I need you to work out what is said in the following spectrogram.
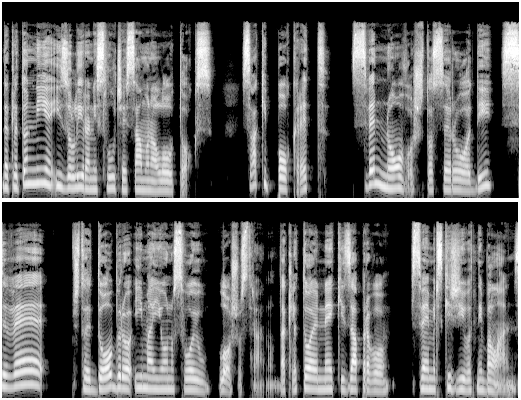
Dakle, to nije izolirani slučaj samo na low tox. Svaki pokret, sve novo što se rodi, sve što je dobro ima i onu svoju lošu stranu. Dakle, to je neki zapravo svemirski životni balans.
